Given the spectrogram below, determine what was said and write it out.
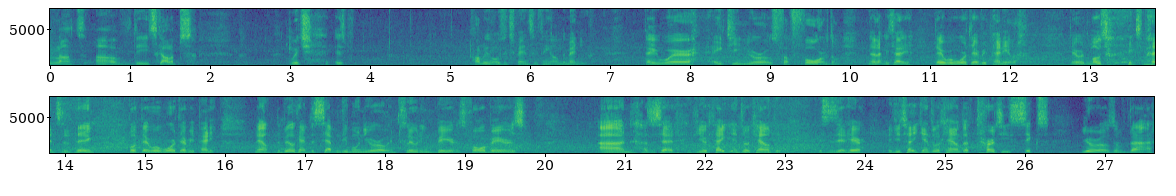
lots of the scallops, which is probably the most expensive thing on the menu. They were 18 euros for four of them. Now, let me tell you, they were worth every penny of it. They were the most expensive thing, but they were worth every penny. Now, the bill came to 71 euro, including beers, four beers. And as I said, if you take into account, this is it here, if you take into account the 36 euros of that,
